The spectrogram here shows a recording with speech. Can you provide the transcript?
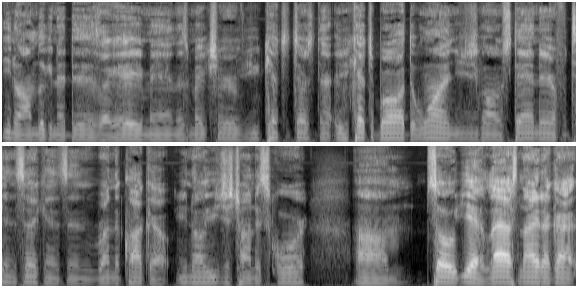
you know, I'm looking at this like, hey man, let's make sure if you catch a touchdown, if you catch a ball at the one, you're just gonna stand there for ten seconds and run the clock out. You know, you're just trying to score. Um, so yeah, last night I got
